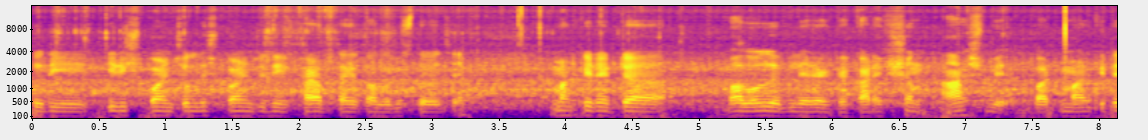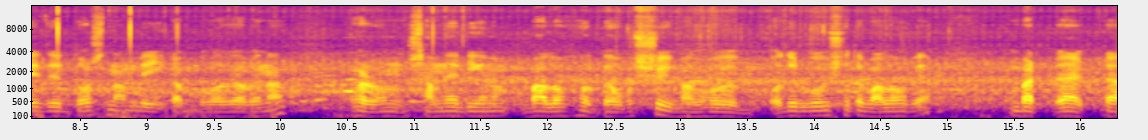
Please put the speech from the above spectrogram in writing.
যদি তিরিশ পয়েন্ট, চল্লিশ পয়েন্ট যদি খারাপ থাকে, তাহলে বুঝতে হবে মার্কেটে একটা ভালো লেভেলের একটা কারেকশন আসবে বাট মার্কেটে যে দশ নামবে, এটা বলা যাবে না। কারণ সামনের দিকে ভালো হবে, অবশ্যই ভালো হবে, ওদের ভবিষ্যতে ভালো হবে। বাট একটা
